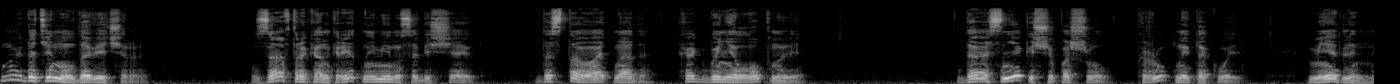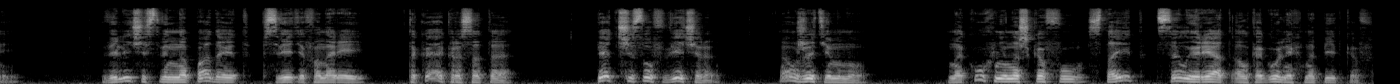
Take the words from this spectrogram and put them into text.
Ну и дотянул до вечера. Завтра конкретный минус обещают. Доставать надо, как бы не лопнули. Да, снег еще пошел, крупный такой, медленный. Величественно падает в свете фонарей. Такая красота. Пять часов вечера, а уже темно. На кухне на шкафу стоит целый ряд алкогольных напитков,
